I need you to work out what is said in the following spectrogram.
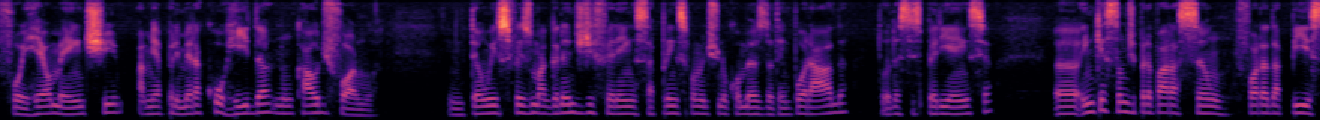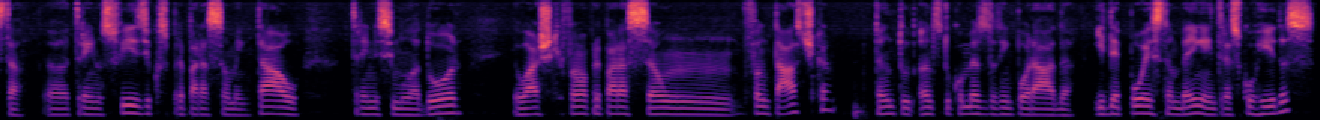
foi realmente a minha primeira corrida num carro de Fórmula. Então isso fez uma grande diferença, principalmente no começo da temporada, toda essa experiência. Uh, em questão de preparação fora da pista, uh, treinos físicos, preparação mental, treino em simulador, eu acho que foi uma preparação fantástica, tanto antes do começo da temporada e depois também entre as corridas,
